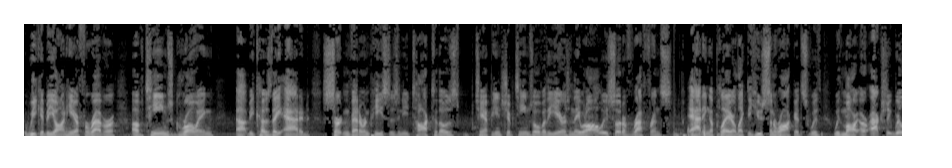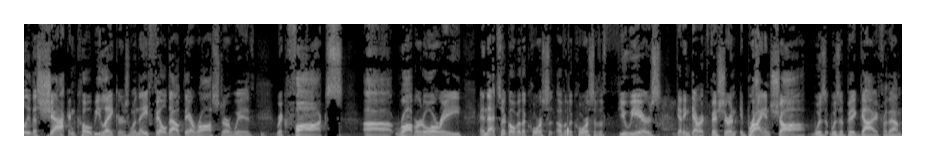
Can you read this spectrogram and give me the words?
We could be on here forever of teams growing. Uh, because they added certain veteran pieces, and you talk to those championship teams over the years, and they would always sort of reference adding a player like the Houston Rockets with with Mar, or actually really the Shaq and Kobe Lakers when they filled out their roster with Rick Fox, uh, Robert Horry, and that took over the course over the course of a few years. Getting Derek Fisher and Brian Shaw was was a big guy for them.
